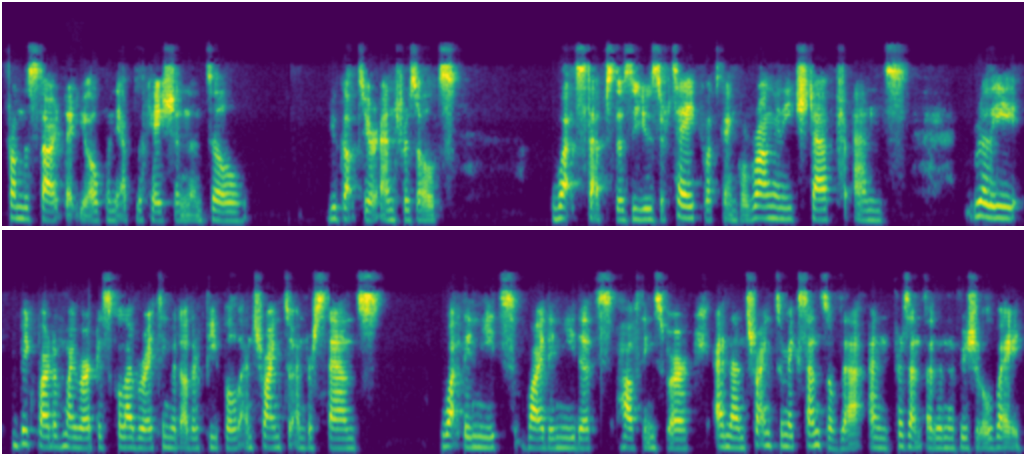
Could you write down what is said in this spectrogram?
from the start that you open the application until you got to your end results. What steps does the user take? What can go wrong in each step? And really, big part of my work is collaborating with other people and trying to understand what they need, why they need it, how things work, and then trying to make sense of that and present that in a visual way.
